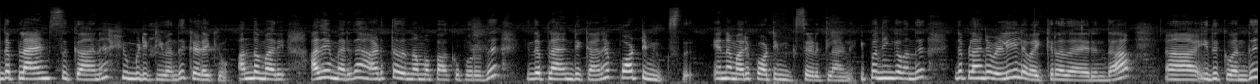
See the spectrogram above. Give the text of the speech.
இந்த பிளான்ட்ஸுக்கான ஹியூமிடிட்டி வந்து கிடைக்கும். அந்த மாதிரி அதே மாதிரி தான் அடுத்தது நம்ம பார்க்க போகிறது இந்த பிளான்ட்டுக்கான பாட்டி மிக்ஸு என்ன மாதிரி பாட்டி மிக்ஸ் எடுக்கலான்னு இப்போ நீங்கள் வந்து இந்த பிளான்ட்டை வெளியில் வைக்கிறதா இருந்தால் இதுக்கு வந்து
